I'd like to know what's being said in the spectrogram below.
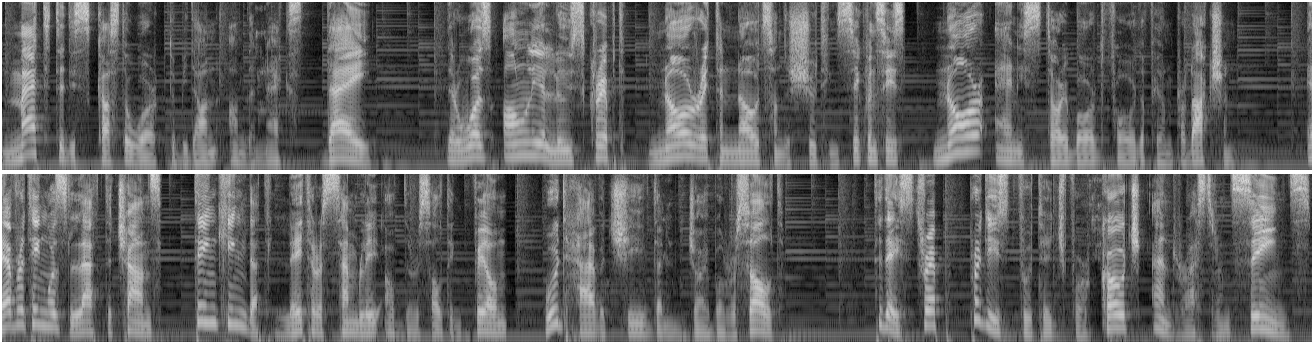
met to discuss the work to be done on the next day. There was only a loose script, no written notes on the shooting sequences, nor any storyboard for the film production. Everything was left to chance, thinking that later assembly of the resulting film would have achieved an enjoyable result. Today's trip produced footage for coach and restaurant scenes.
